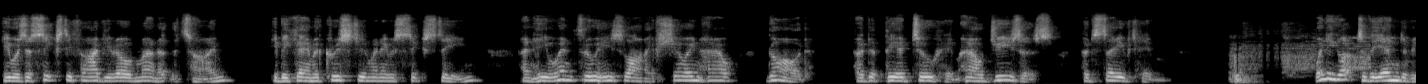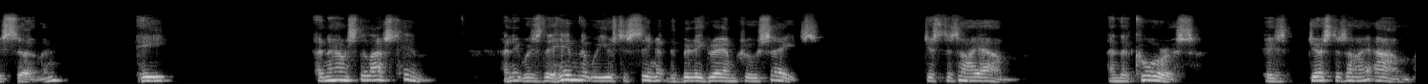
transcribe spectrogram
He was a 65 year old man at the time, he became a Christian when he was 16, and he went through his life showing how God had appeared to him, how Jesus had saved him. When he got to the end of his sermon, he announced the last hymn. And it was the hymn that we used to sing at the Billy Graham Crusades, Just as I Am. And the chorus is Just as I am,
